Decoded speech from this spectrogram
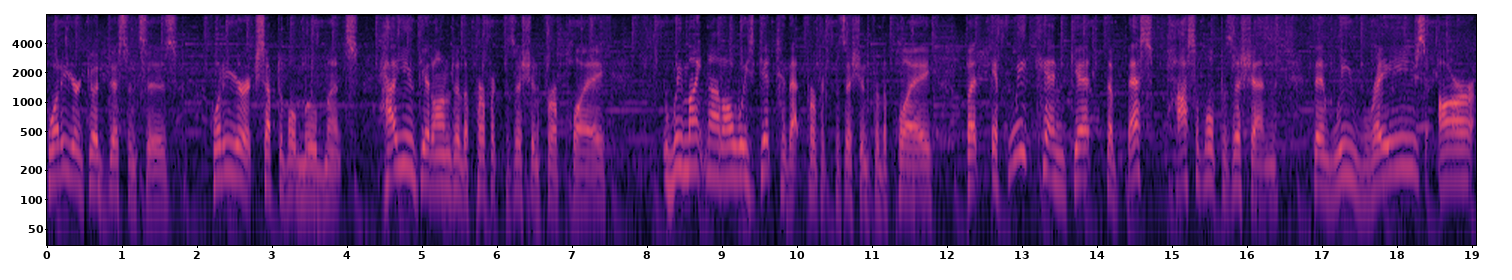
what are your good distances? What are your acceptable movements? How do you get onto the perfect position for a play? We might not always get to that perfect position for the play, but if we can get the best possible position, then we raise our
